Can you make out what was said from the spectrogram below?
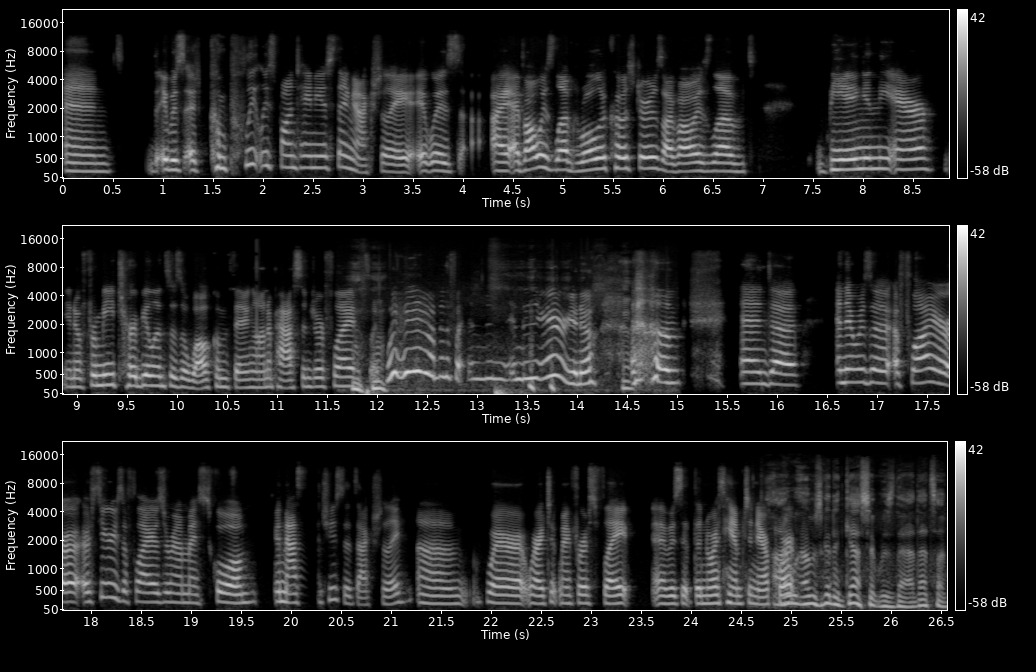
And it was a completely spontaneous thing actually. It was I, i've always loved roller coasters. I've always loved being in the air. You know for me turbulence is a welcome thing on a passenger flight. It's like woohoo i'm in the, in the, in the air you know? Um, and uh, and there was a, a flyer a, a series of flyers around my school in massachusetts actually um, where where i took my first flight it was at the northampton I, airport I was going to guess it was that. That's a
